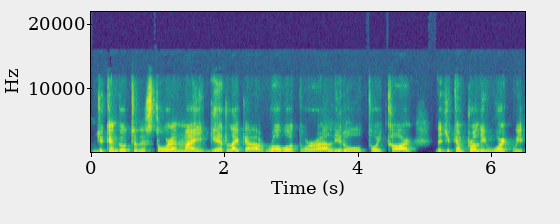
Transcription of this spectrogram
you can go to the store and might get like a robot or a little toy car that you can probably work with.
